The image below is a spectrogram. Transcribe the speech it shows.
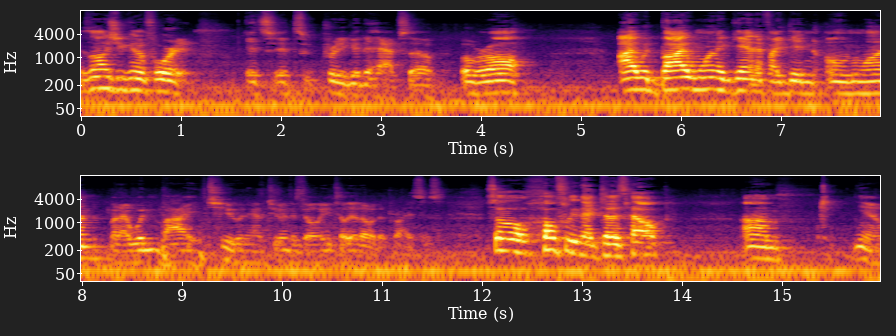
as long as you can afford it, it's it's pretty good to have. So overall, I would buy one again if I didn't own one, but I wouldn't buy two and have two in the building until they lower the prices. So hopefully that does help. Um, you know,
